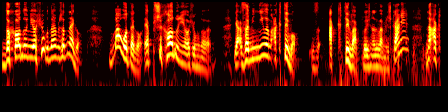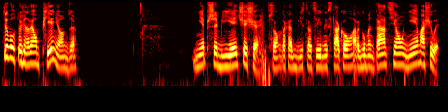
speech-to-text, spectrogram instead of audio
Dochodu nie osiągnąłem żadnego. Mało tego, ja przychodu nie osiągnąłem. Ja zamieniłem aktywo z aktywa, które się nazywa mieszkanie, na aktywo, które się nazywają pieniądze. Nie przebijecie się w sądach administracyjnych z taką argumentacją, nie ma siły.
